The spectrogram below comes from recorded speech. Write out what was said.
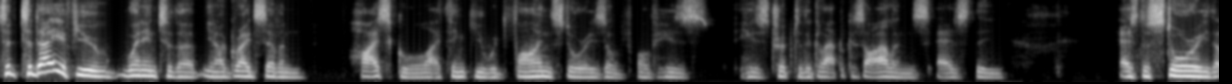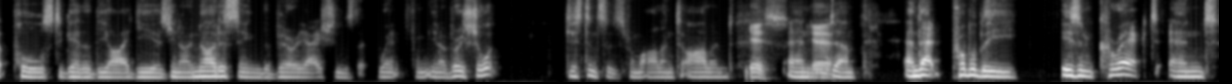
To, today, if you went into the you know grade seven high school, I think you would find stories of of his his trip to the Galapagos Islands as the as the story that pulls together the ideas. You know, noticing the variations that went from you know very short distances from island to island. Yes, and yeah. um, and that probably isn't correct and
